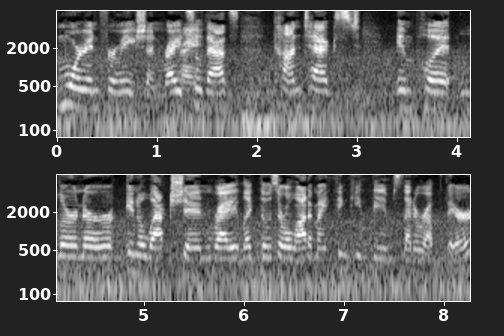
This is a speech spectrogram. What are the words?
more information, right? So that's context input, learner, intellection, right? Like those are a lot of my thinking themes that are up there.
